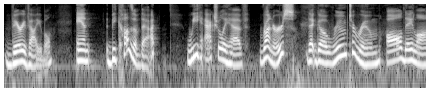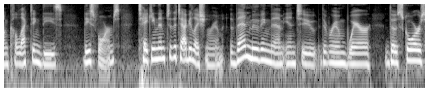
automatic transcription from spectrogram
very valuable. And because of that, we actually have runners that go room to room all day long collecting these these forms, taking them to the tabulation room, then moving them into the room where those scores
